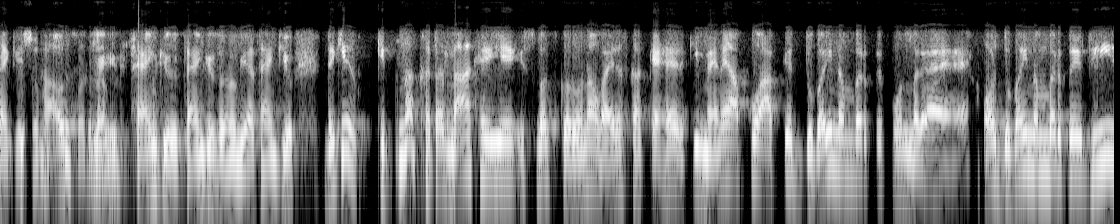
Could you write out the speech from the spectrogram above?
Thank you so much thank you thank you Sonu भैया थैंक यू देखिए कितना खतरनाक है ये इस वक्त कोरोना वायरस का कहर कि मैंने आपको आपके दुबई नंबर पे फ़ोन लगाया है और दुबई नंबर पे भी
